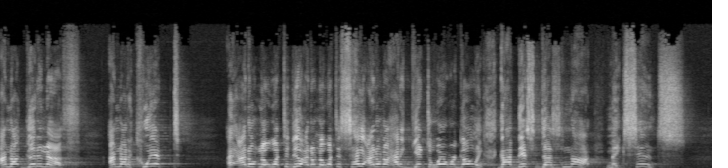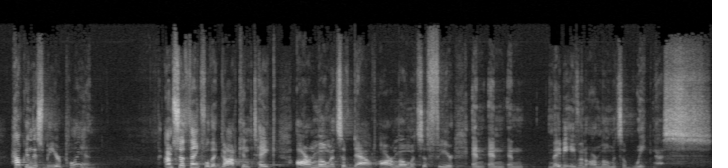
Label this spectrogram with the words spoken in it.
I'm not good enough. I'm not equipped. I, I don't know what to do. I don't know what to say. I don't know how to get to where we're going. God, this does not make sense. How can this be your plan? I'm so thankful that God can take our moments of doubt, our moments of fear, and, and, and maybe even our moments of weakness,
